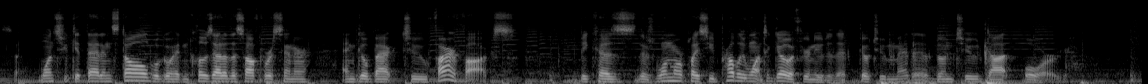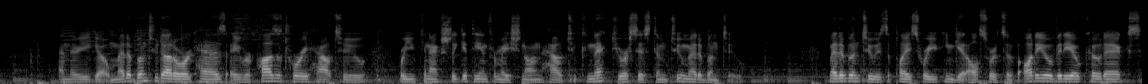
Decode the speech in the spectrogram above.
So once you get that installed, we'll go ahead and close out of the Software Center and go back to Firefox because there's one more place you'd probably want to go if you're new to this. Go to medibuntu.org. And there you go. Medibuntu.org has a repository how-to where you can actually get the information on how to connect your system to Medibuntu. Medibuntu is a place where you can get all sorts of audio video codecs.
